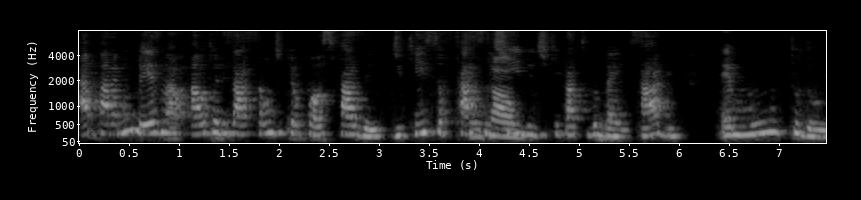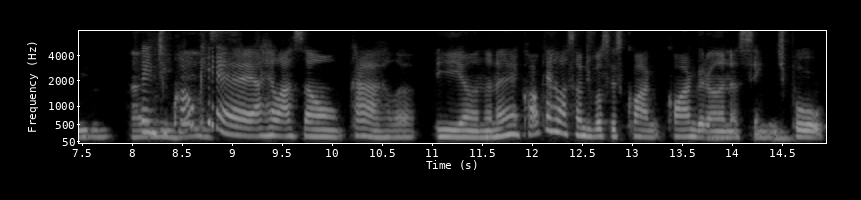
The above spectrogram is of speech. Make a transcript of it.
a, para mim mesma a autorização de que eu posso fazer, de que isso faz Total. sentido, de que tá tudo bem, sabe? É muito doido. Gente, Amiga, qual é que é a relação, Carla e Ana, né? Qual que é a relação de vocês com a, com a grana, assim? Tipo,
